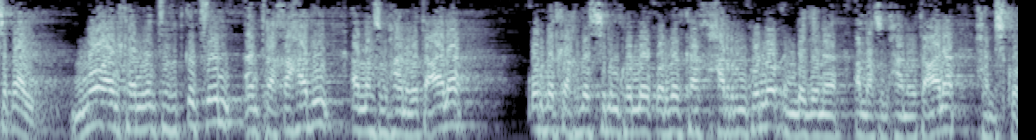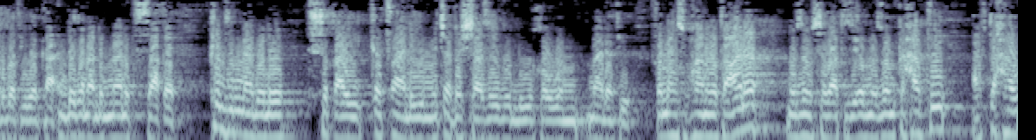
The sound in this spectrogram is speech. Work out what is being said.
ስቃይ ንመዋልካ ምእንቲ ክትቅፅል ኣንታ ካሓዲ ኣላ ስብሓን ወተላ ቆርበትካ ክበስል እከሎ ቆርበትካ ክሓር እከሎ እንደገና ኣላ ስብሓን ወተላ ሓድሽ ቆርበት ይበካ እንደገና ድማ ትሳቀ ከምዚ እናበለ ትስቃይ ቀፃሊ መጨረሻ ዘይብሉ ይኸውን ማለት እዩ ኣላህ ስብሓን ወተዓላ ነዞም ሰባት እዚኦም ነዞም ካሓድቲ ኣብቲ ሓዊ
